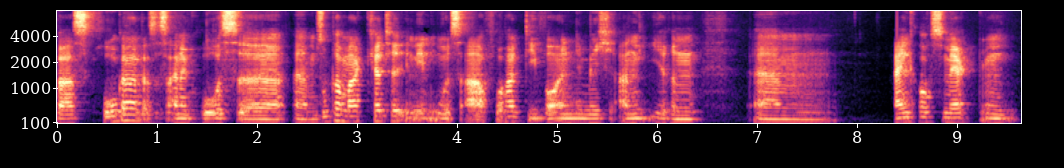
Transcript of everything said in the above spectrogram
was Kroger, das ist eine große ähm, Supermarktkette in den USA, vorhat. Die wollen nämlich an ihren ähm, Einkaufsmärkten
